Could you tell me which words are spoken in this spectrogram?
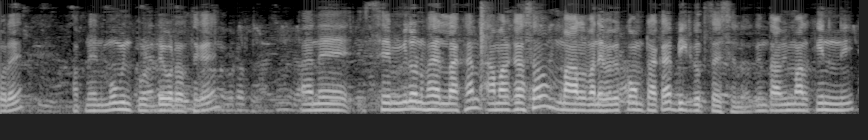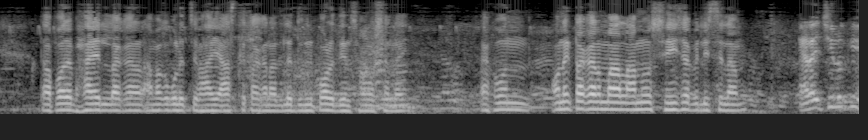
করে। আপনি মোমিনপুর ডেগোটার থেকে। মানে সে মিলন ভাইয়ের লাখান আমার কাছেও মাল মানে এভাবে কম টাকায় বিক্রি করতে চাইছিল। কিন্তু আমি মাল কিনিনি। তারপরে ভাইয়ের লাখান আমাকে বলেছে ভাই আজকে টাকা না দিলে দুদিন পরের দিন সমস্যা নাই। এখন অনেক টাকার মাল আমিও সেই হিসাবে লিখছিলাম এরাই ছিল কি?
